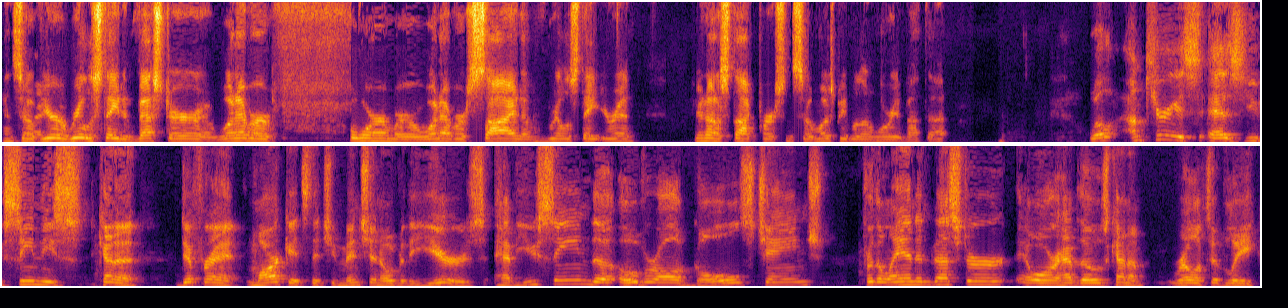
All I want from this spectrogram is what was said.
And so if you're a real estate investor, whatever form or whatever side of real estate you're in, you're not a stock person. So most people don't worry about that. Well, I'm curious as you've seen these kind of different markets that you mentioned over the years, have you seen the overall goals change for the land investor or have those kind of relatively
